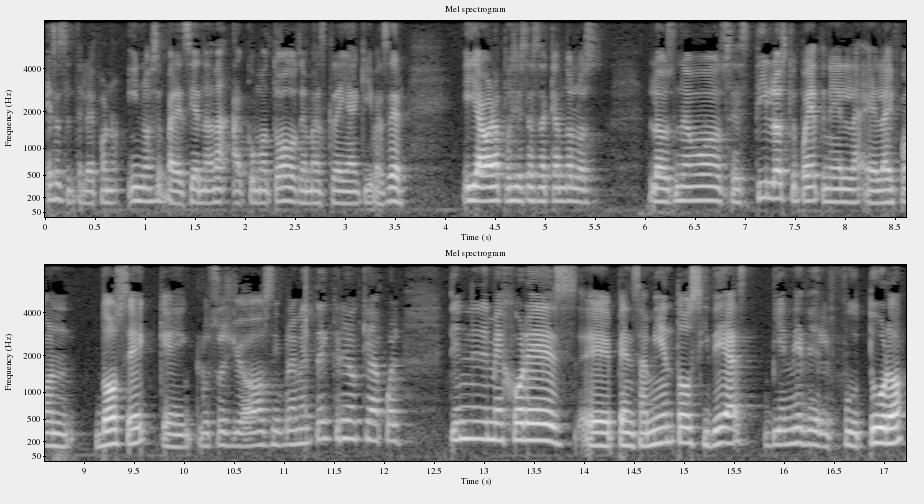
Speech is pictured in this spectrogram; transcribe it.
ese es el teléfono, y no se parecía nada a como todos los demás creían que iba a ser. Y ahora pues está sacando los, los nuevos estilos que puede tener el, iPhone 12, que incluso yo simplemente creo que Apple tiene mejores eh, pensamientos, ideas, viene del futuro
